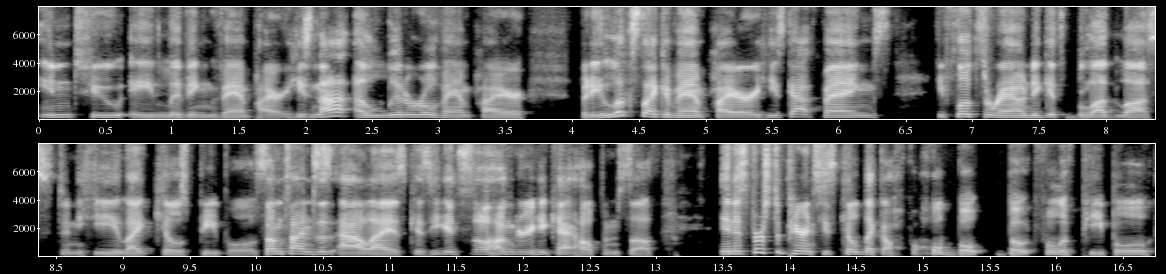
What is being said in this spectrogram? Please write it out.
into a living vampire. He's not a literal vampire, but he looks like a vampire. He's got fangs. He floats around, he gets bloodlust, and he like kills people, sometimes as allies, because he gets so hungry he can't help himself in his first appearance, he's killed like a whole boat boat full of people.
